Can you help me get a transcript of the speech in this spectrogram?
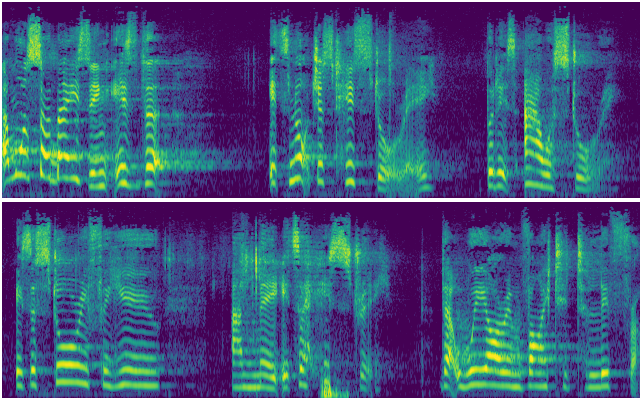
And what's so amazing is that it's not just His story, but it's our story. It's a story for you and me. It's a history that we are invited to live from.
